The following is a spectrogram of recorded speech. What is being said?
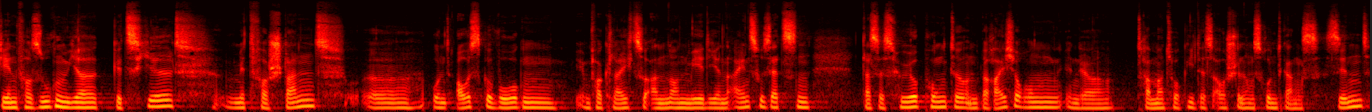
Den versuchen wir gezielt mit Verstand äh, und ausgewogen im Vergleich zu anderen Medien einzusetzen, dass es Höhepunkte und Bereicherungen in der Dramaturgie des Ausstellungsrundgangs sind.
